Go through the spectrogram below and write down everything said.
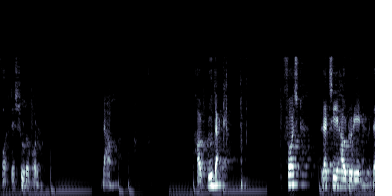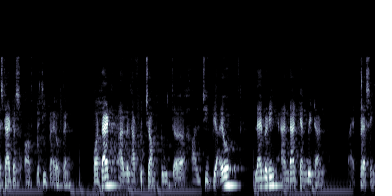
for this pseudo pseudocode. Now how to do that first let's see how to read the status of the GPIO pin for that I will have to jump to the HAL GPIO library and that can be done by pressing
